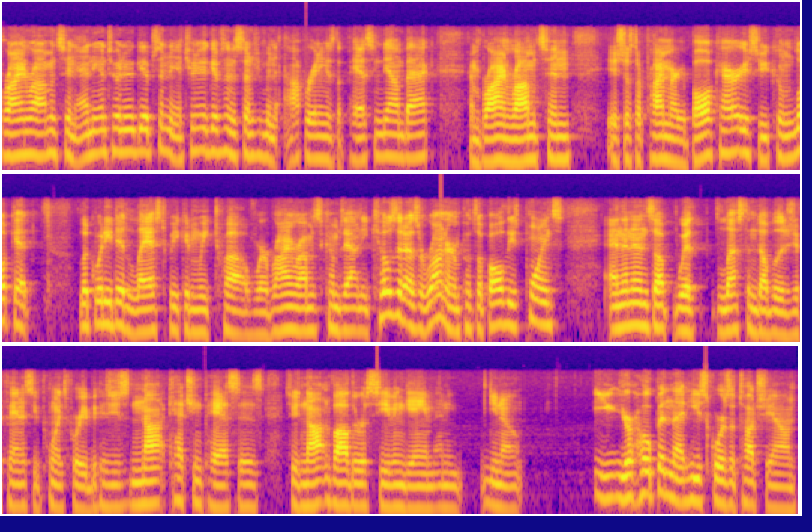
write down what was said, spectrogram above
Brian Robinson and Antonio Gibson. Antonio Gibson has essentially been operating as the passing down back, and Brian Robinson is just a primary ball carrier. So you can look at look what he did last week in Week 12, where Brian Robinson comes out and he kills it as a runner and puts up all these points, and then ends up with less than double digit fantasy points for you because he's not catching passes, so he's not involved in the receiving game, and you know you're hoping that he scores a touchdown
